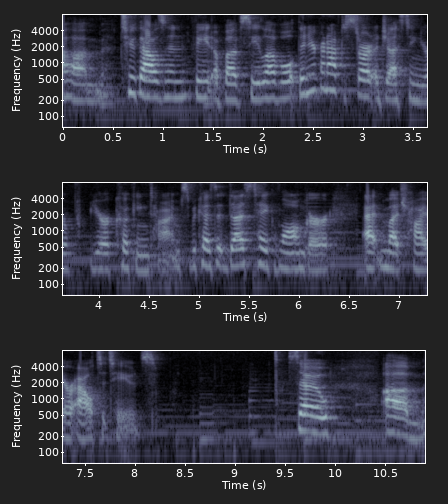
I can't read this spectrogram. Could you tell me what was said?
um, 2,000 feet above sea level, then you're gonna have to start adjusting your, your cooking times because it does take longer at much higher altitudes. So um,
